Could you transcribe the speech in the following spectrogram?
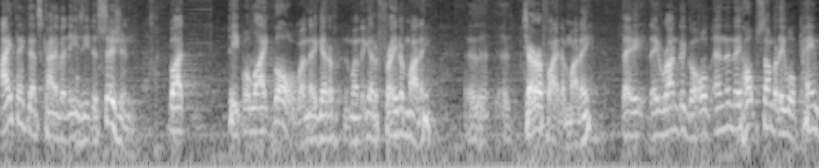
I think that's kind of an easy decision. But people like gold when they get, when they get afraid of money, uh, terrified of money, they, they run to gold and then they hope somebody will pay,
